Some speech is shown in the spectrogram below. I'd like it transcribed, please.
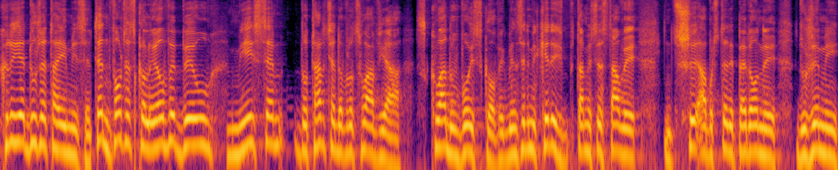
kryje duże tajemnice. Ten dworzec kolejowy był miejscem dotarcia do Wrocławia składów wojskowych. Między innymi kiedyś tam jeszcze stały trzy albo cztery perony z dużymi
